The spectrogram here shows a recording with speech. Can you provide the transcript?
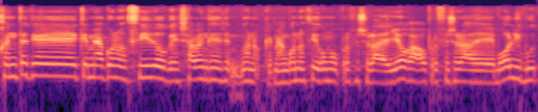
gente que, que, me ha conocido, que saben que, bueno, que me han conocido como profesora de yoga o profesora de Bollywood,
